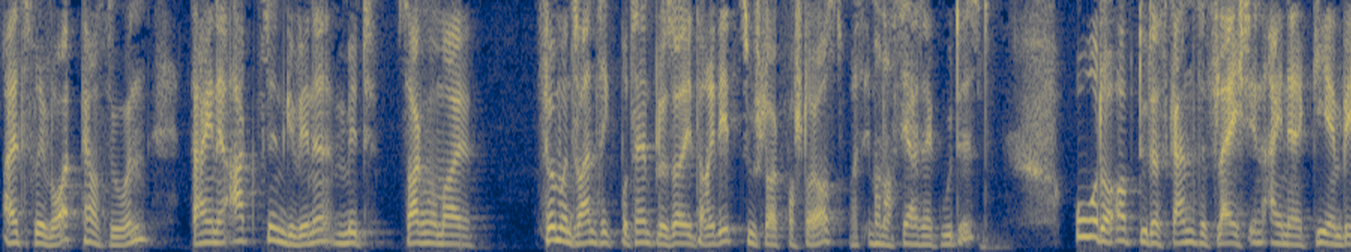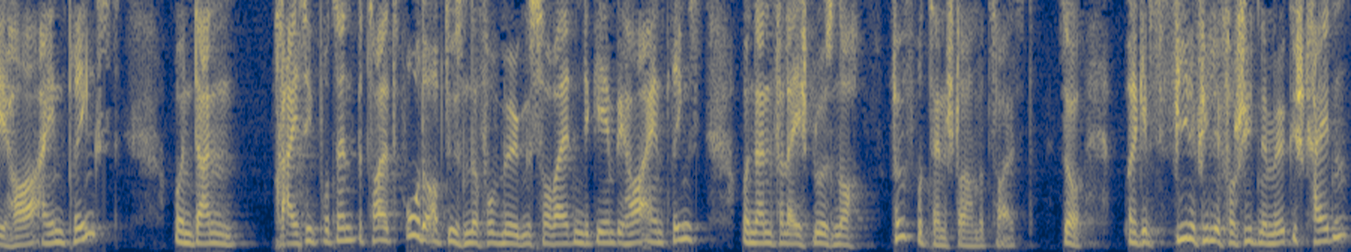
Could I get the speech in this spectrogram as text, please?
als Privatperson deine Aktiengewinne mit, sagen wir mal, 25 Prozent plus Solidaritätszuschlag versteuerst, was immer noch sehr, sehr gut ist. Oder ob du das Ganze vielleicht in eine GmbH einbringst und dann 30 Prozent bezahlt oder ob du es in eine vermögensverwaltende GmbH einbringst und dann vielleicht bloß noch 5 Prozent Steuern bezahlst. So, da gibt es viele, viele verschiedene Möglichkeiten.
